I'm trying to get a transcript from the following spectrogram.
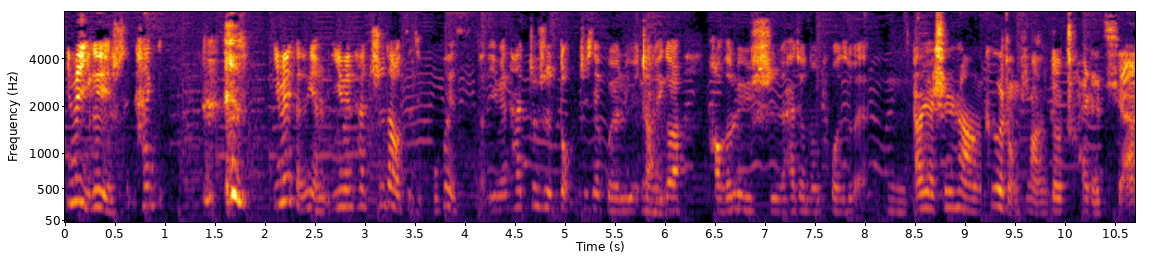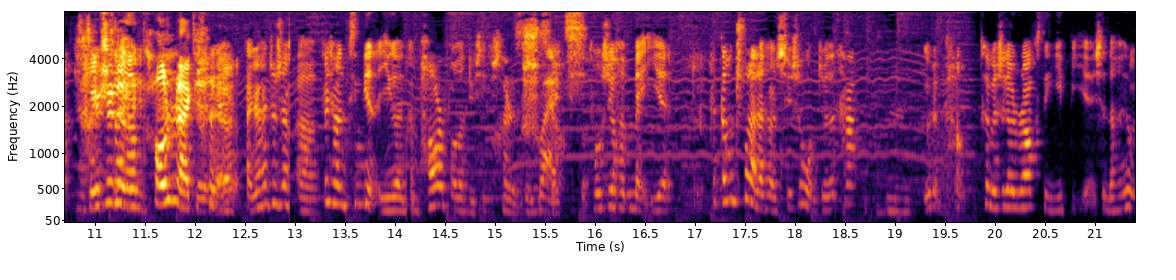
因为一个也是他，因为肯定也是因为他知道自己不会死的，因为他就是懂这些规律，找一个好的律师，他就能脱罪。嗯，而且身上各种地方都揣着钱，随时就能掏出来给对人。，反正他就是呃非常经典的一个很 powerful 的女性很帅气同时又很美艳。她刚出来的时候，其实我觉得她嗯有点胖，特别是跟 Roxy 一比，显得很有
